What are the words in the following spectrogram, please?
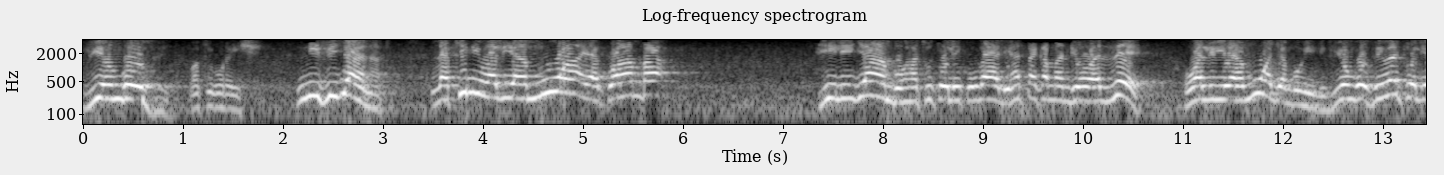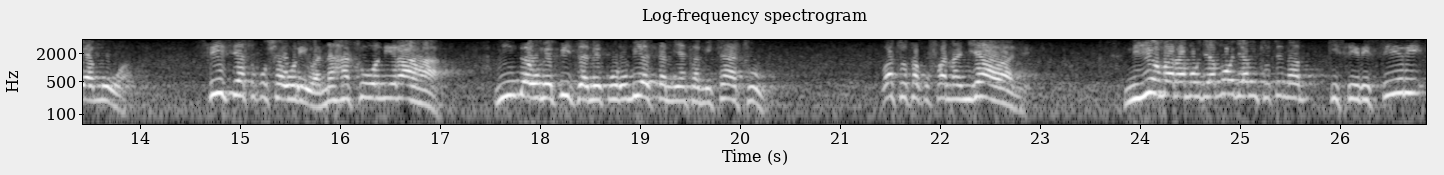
viongozi wa Quraysh. Ni vijana tu. Lakini waliamua ya kwamba hili jambo hatutolikubali. Hata kama ndio wazee waliliamua jambo hili. Viongozi wetu waliamua. Sisi hatukushauriwa na hatuoni raha muda umepita imekurubia sasa miaka mitatu. Watu watakufana njaa wale. Ni hiyo mara moja moja mtu tena kisirisiri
